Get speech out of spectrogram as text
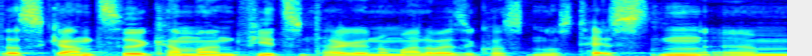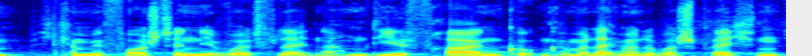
Das Ganze kann man 14 Tage normalerweise kostenlos testen. Ähm, ich kann mir vorstellen, ihr wollt vielleicht nach einem Deal fragen, gucken, können wir gleich mal drüber sprechen.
